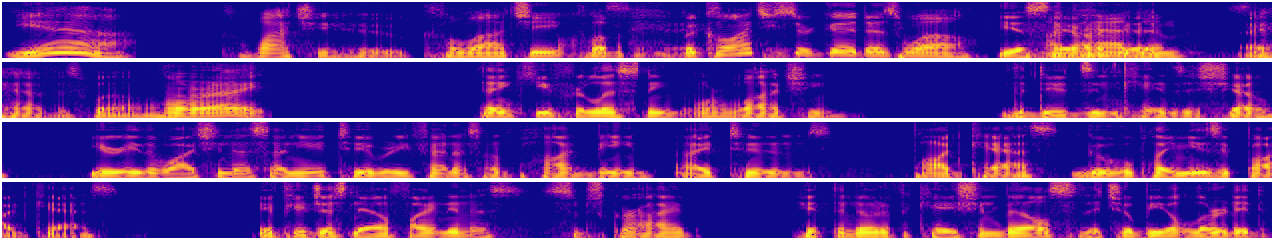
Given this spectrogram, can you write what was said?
Yeah, Kolachi who. kolache, club, but kolaches are good as well. Yes, they I've are had good. them. I have as well. All right. Thank you for listening or watching the Dudes in Kansas show. You're either watching us on YouTube or you found us on Podbean, iTunes, Podcasts, Google Play Music Podcasts. If you're just now finding us, subscribe, hit the notification bell so that you'll be alerted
